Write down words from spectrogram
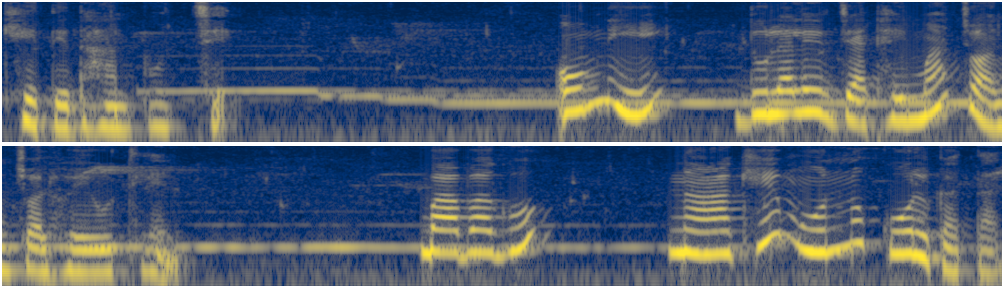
খেতে ধান পুঁতছে। অমনি দুলালের জ্যাঠাইমা চঞ্চল হয়ে উঠলেন। বাবা গো, না খেয়ে মন্য কলকাতায়,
